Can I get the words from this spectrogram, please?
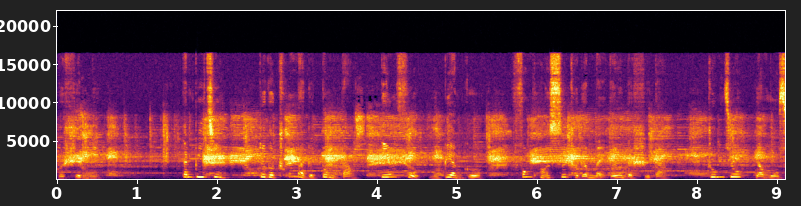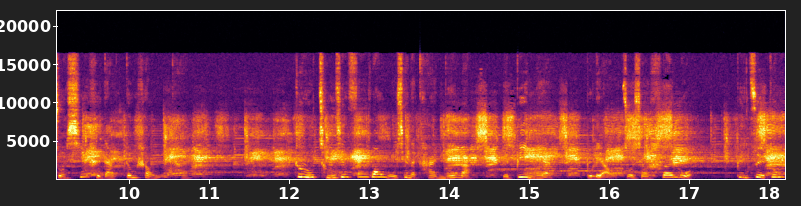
和神秘，但毕竟这个充满着动荡、颠覆与变革、疯狂撕扯着每个人的时代，终究要目送新时代登上舞台。正如曾经风光无限的卡尔涅瓦，也避免不了走向衰落，并最终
